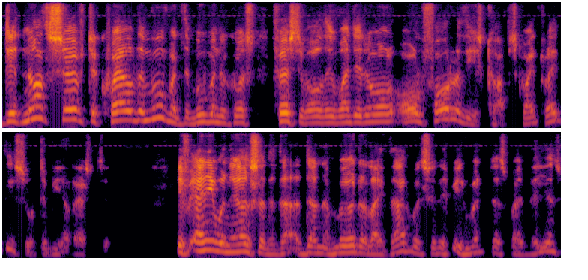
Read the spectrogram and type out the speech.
did not serve to quell the movement. The movement, of course, first of all, they wanted all, all four of these cops, quite rightly so, to be arrested. If anyone else had done a murder like that, which would have been witnessed by billions,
